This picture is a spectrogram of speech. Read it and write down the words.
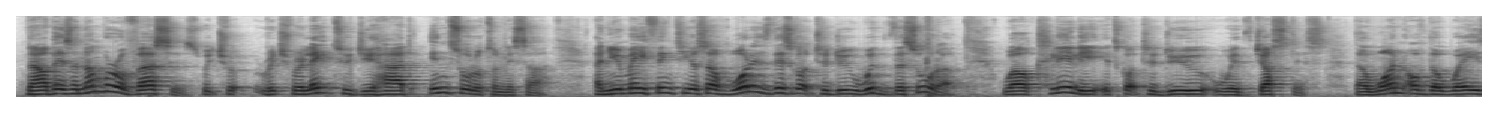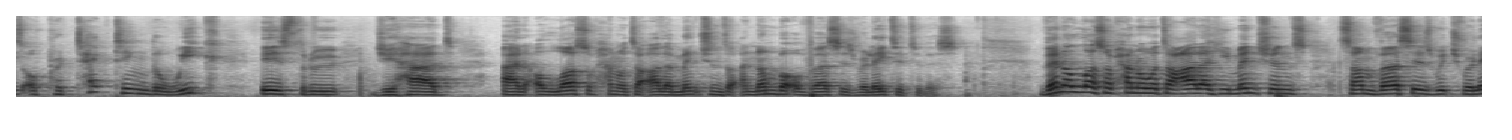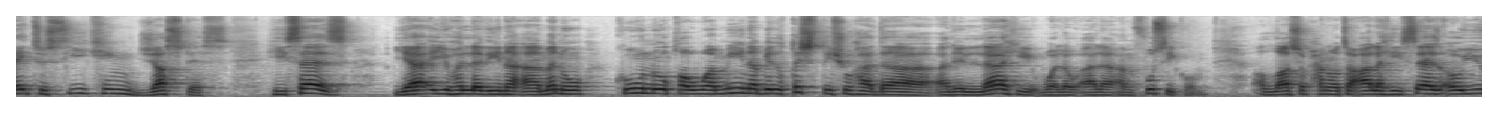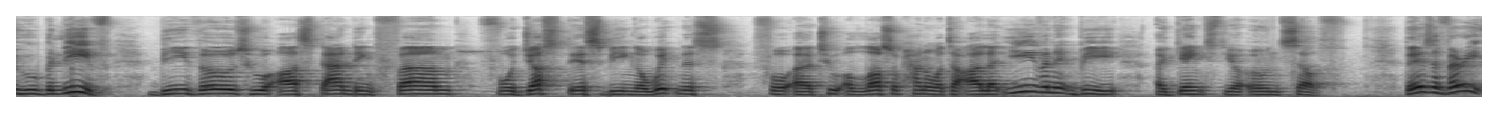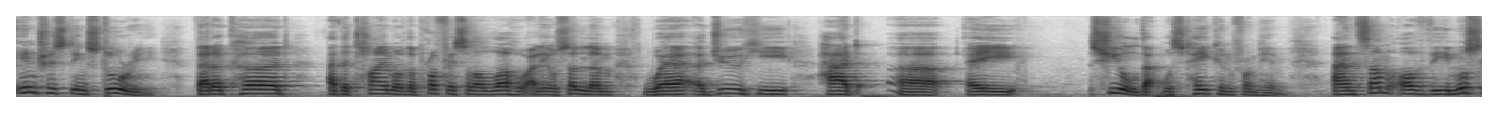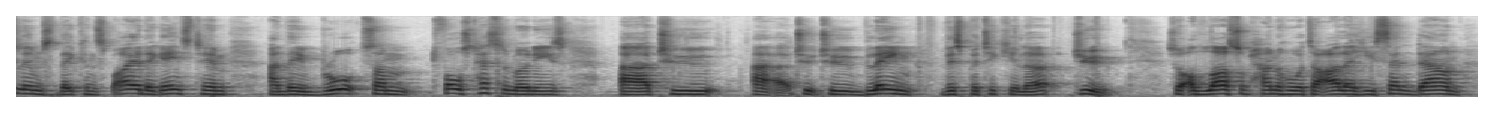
Now there's a number of verses which, which relate to jihad in Surah An-Nisa. And you may think to yourself, what has this got to do with the surah? Well, clearly it's got to do with justice. That one of the ways of protecting the weak is through jihad. And Allah subhanahu wa ta'ala mentions a number of verses related to this. Then Allah subhanahu wa ta'ala he mentions some verses which relate to seeking justice. He says, Ya ayyuhalladhina amanu kunu qawwamina bil qisti shuhada'a lillahi walau ala anfusikum. Allah subhanahu wa ta'ala he says, O you who believe, be those who are standing firm for justice, being a witness for uh, to Allah subhanahu wa ta'ala, even it be against your own self. There's a very interesting story that occurred at the time of the Prophet ﷺ, where a Jew he had uh, a shield that was taken from him, and some of the Muslims they conspired against him and they brought some false testimonies uh, to uh, to to blame this particular Jew. So Allah Subhanahu wa Taala He sent down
